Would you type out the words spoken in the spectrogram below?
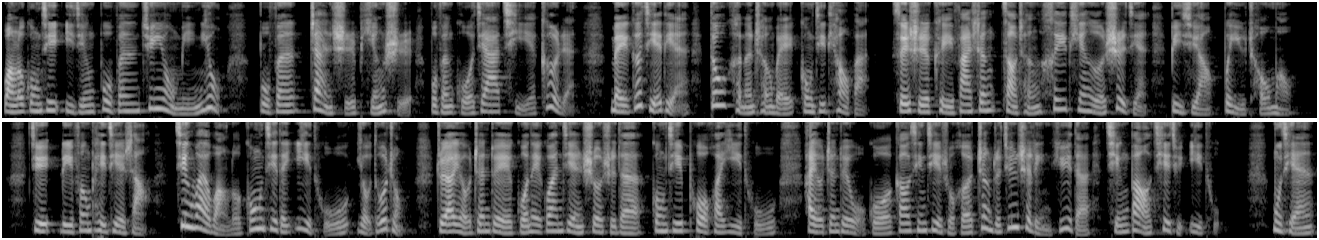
网络攻击已经不分军用、民用，不分战时、平时，不分国家、企业、个人，每个节点都可能成为攻击跳板。随时可以发生，造成黑天鹅事件，必须要未雨绸缪。据李峰佩介绍，境外网络攻击的意图有多种，主要有针对国内关键设施的攻击破坏意图，还有针对我国高新技术和政治军事领域的情报窃取意图。目前，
